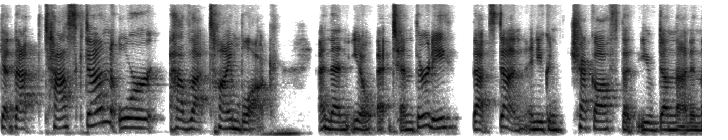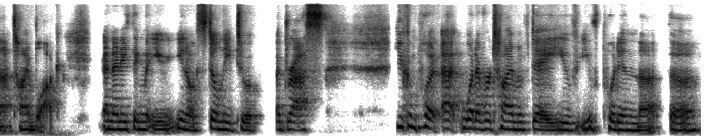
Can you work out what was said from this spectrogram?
get that task done or have that time block and then you know at 10:30 that's done and you can check off that you've done that in that time block and anything that you you know still need to address you can put at whatever time of day you've you've put in the the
